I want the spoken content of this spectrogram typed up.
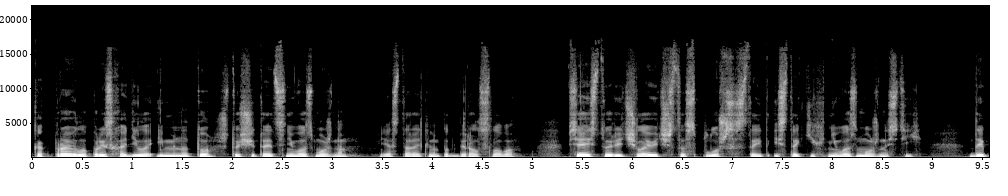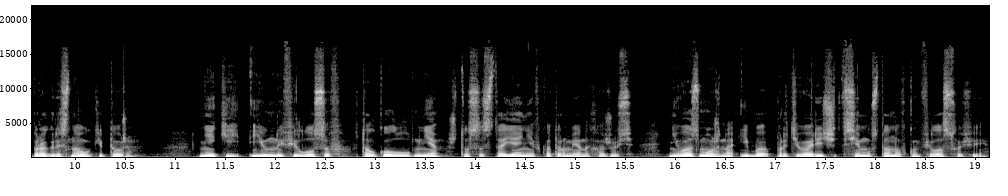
Как правило, происходило именно то, что считается невозможным. Я старательно подбирал слова. Вся история человечества сплошь состоит из таких невозможностей, да и прогресс науки тоже. Некий юный философ втолковывал мне, что состояние, в котором я нахожусь, невозможно, ибо противоречит всем установкам философии.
